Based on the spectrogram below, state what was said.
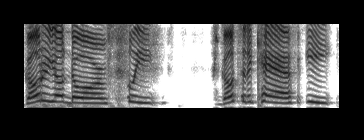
go to your dorm, sleep, go to the calf, eat,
